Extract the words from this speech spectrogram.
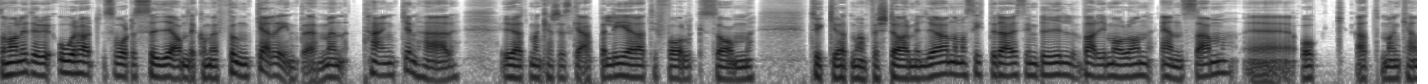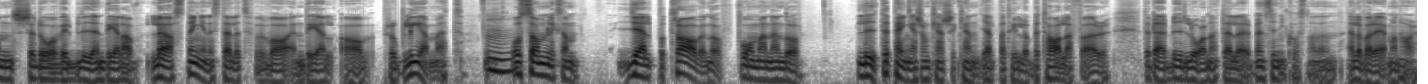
Som vanligt är det oerhört svårt att säga om det kommer funka eller inte, men tanken här är att man kanske ska appellera till folk som tycker att man förstör miljön när man sitter där i sin bil varje morgon ensam eh, och att man kanske då vill bli en del av lösningen istället för att vara en del av problemet. Mm. Och som liksom hjälp på traven då får man ändå lite pengar som kanske kan hjälpa till att betala för det där billånet eller bensinkostnaden eller vad det är man har.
